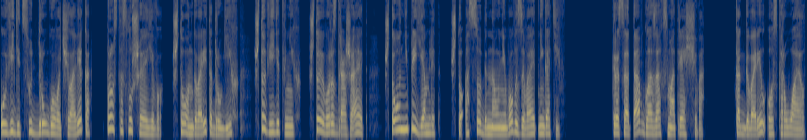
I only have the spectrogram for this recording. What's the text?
увидеть суть другого человека, просто слушая его, что он говорит о других, что видит в них, что его раздражает, что он не приемлет, что особенно у него вызывает негатив. Красота в глазах смотрящего, как говорил Оскар Уайлд.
